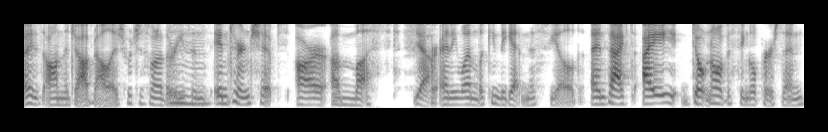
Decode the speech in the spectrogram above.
is on the job knowledge, which is one of the Mhm. reasons internships are a must Yeah. for anyone looking to get in this field. In fact, I don't know of a single person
